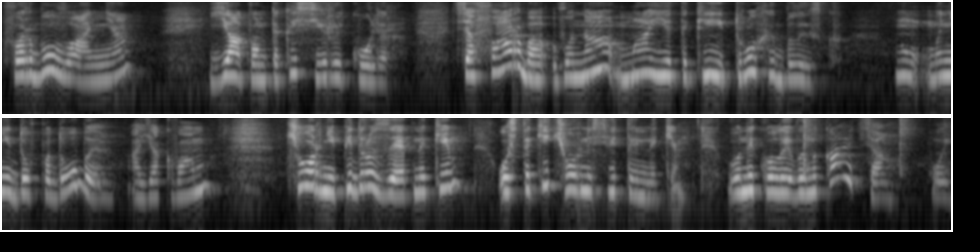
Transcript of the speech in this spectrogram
фарбування. Як вам такий сірий колір? Ця фарба вона має такий трохи блиск. Ну, Мені до вподоби, а як вам? Чорні підрозетники, ось такі чорні світильники. Вони коли вимикаються. Ой,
